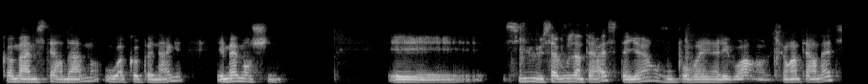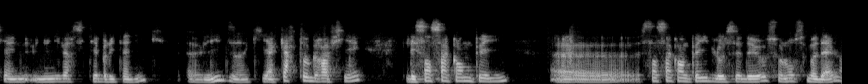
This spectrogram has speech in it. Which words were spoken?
comme à Amsterdam ou à Copenhague, et même en Chine. Et si ça vous intéresse d'ailleurs, vous pourrez aller voir sur Internet, il y a une, université britannique, euh, Leeds, qui a cartographié les 150 pays, 150 euh, pays de l'OCDE selon ce modèle.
